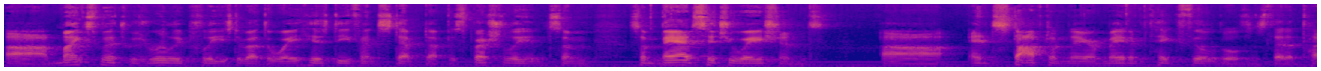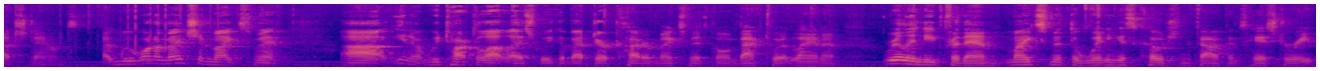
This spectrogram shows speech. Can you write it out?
Uh, Mike Smith was really pleased about the way his defense stepped up, especially in some some bad situations, uh, and stopped them there, made them take field goals instead of touchdowns. Uh, we want to mention Mike Smith uh, you know, we talked a lot last week about Dirk Koetter, Mike Smith going back to Atlanta. Really neat for them. Mike Smith, the winningest coach in Falcons history,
